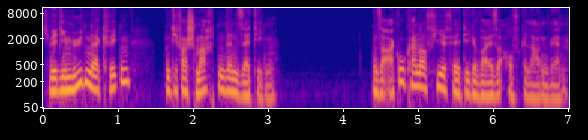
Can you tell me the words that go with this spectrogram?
Ich will die Müden erquicken und die Verschmachtenden sättigen. Unser Akku kann auf vielfältige Weise aufgeladen werden.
